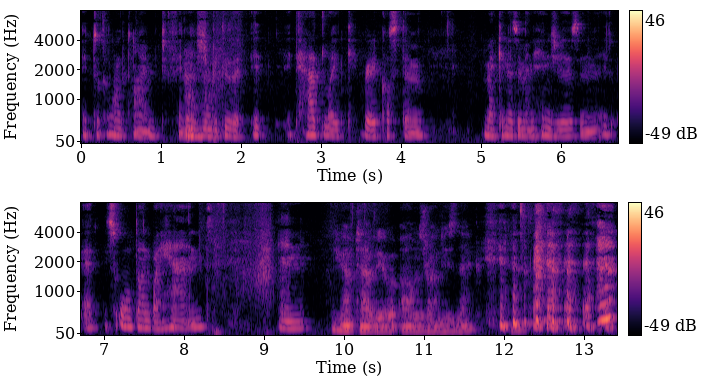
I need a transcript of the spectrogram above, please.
it took a long time to finish mm-hmm. because it, it, it had like very custom mechanism and hinges, and it, it's all done by hand. And You have to have your arms around his neck.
